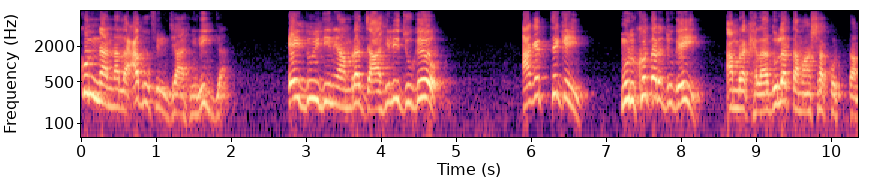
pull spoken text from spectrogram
কুন্না নালা আবু ফিল জাহিলিয়া। এই দুই দিনে আমরা জাহিলি যুগেও, আগের থেকেই, মূর্খতার যুগেই আমরা খেলাধুলা তামাশা করতাম।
